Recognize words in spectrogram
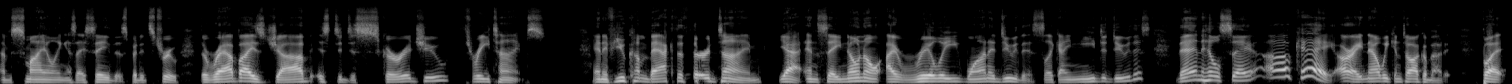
I'm smiling as I say this, but it's true. The rabbi's job is to discourage you three times. And if you come back the third time, yeah, and say, no, no, I really want to do this, like I need to do this, then he'll say, okay, all right, now we can talk about it. But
